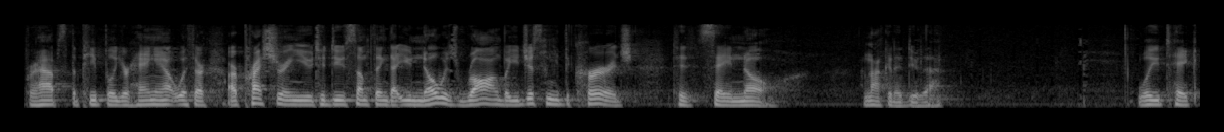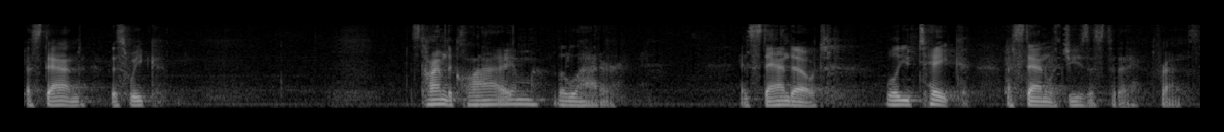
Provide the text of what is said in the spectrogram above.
Perhaps the people you're hanging out with are, are pressuring you to do something that you know is wrong, but you just need the courage to say, No, I'm not going to do that. Will you take a stand this week? It's time to climb the ladder and stand out. Will you take a stand with Jesus today, friends?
